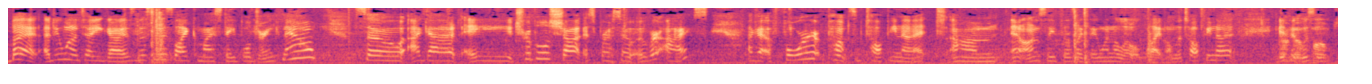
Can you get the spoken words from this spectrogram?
but I do want to tell you guys, this is like my staple drink now. So I got a triple shot espresso over ice. I got four pumps of toffee nut. Um, and honestly, feels like they went a little light on the toffee nut. If it was pumps.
